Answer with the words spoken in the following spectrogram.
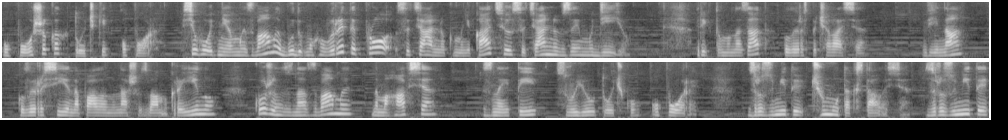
у пошуках точки опори. Сьогодні ми з вами будемо говорити про соціальну комунікацію, соціальну взаємодію. Рік тому назад, коли розпочалася війна, коли Росія напала на нашу з вами країну, кожен з нас з вами намагався знайти свою точку опори, зрозуміти, чому так сталося, зрозуміти,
